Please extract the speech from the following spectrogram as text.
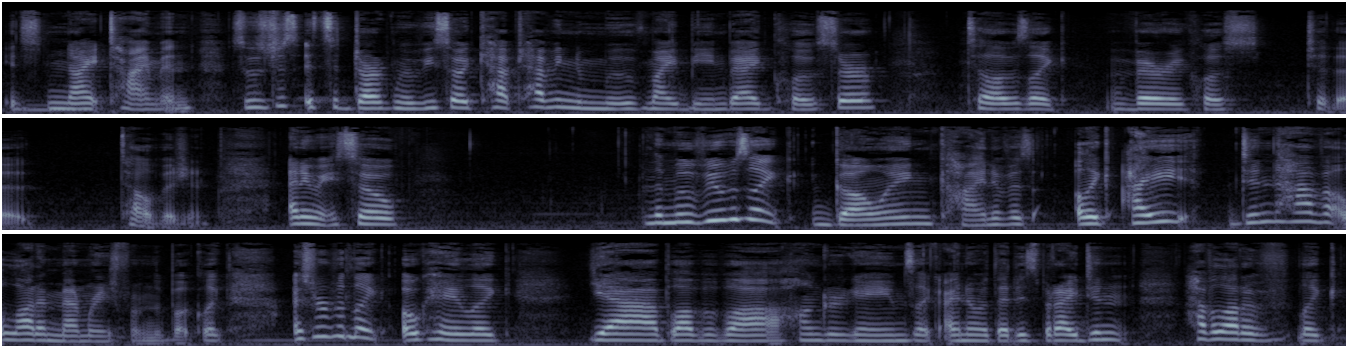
it's nighttime and so it's just it's a dark movie. So I kept having to move my beanbag closer till I was like very close to the television. Anyway, so the movie was like going kind of as like I didn't have a lot of memories from the book. Like I sort of like okay, like yeah, blah blah blah, Hunger Games, like I know what that is, but I didn't have a lot of like,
